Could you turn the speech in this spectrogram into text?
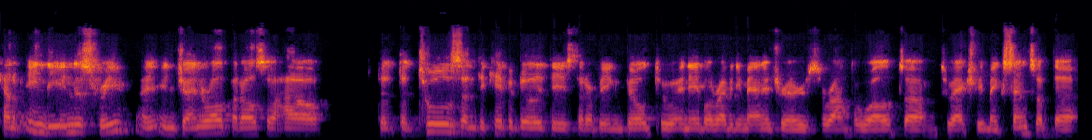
kind of in the industry in general, but also how the, the tools and the capabilities that are being built to enable revenue managers around the world um, to actually make sense of the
